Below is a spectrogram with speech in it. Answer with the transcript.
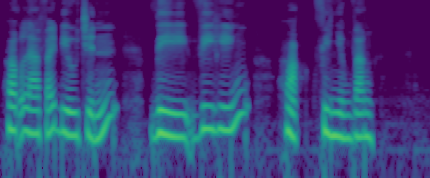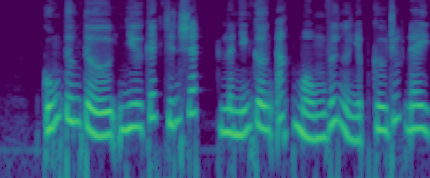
hoặc là phải điều chỉnh vì vi hiến hoặc phi nhân văn – cũng tương tự như các chính sách là những cơn ác mộng với người nhập cư trước đây,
